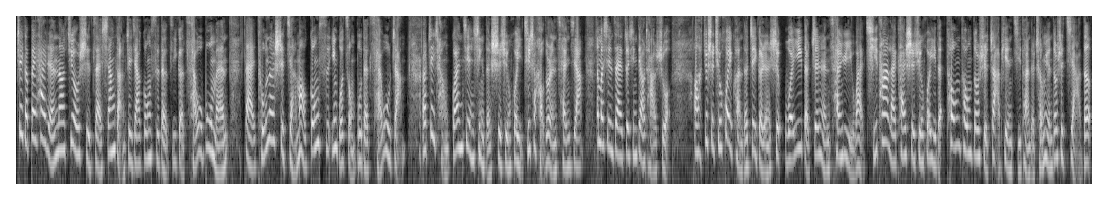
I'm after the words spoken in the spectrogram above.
这个被害人呢，就是在香港这家公司的一个财务部门，歹徒呢是假冒公司英国总部的财务长，而这场关键性的视讯会议，其实好多人参加。那么现在最新调查说，啊，就是去汇款的这个人是唯一的真人参与以外，其他来开视讯会议的，通通都是诈骗集团的成员，都是假的。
